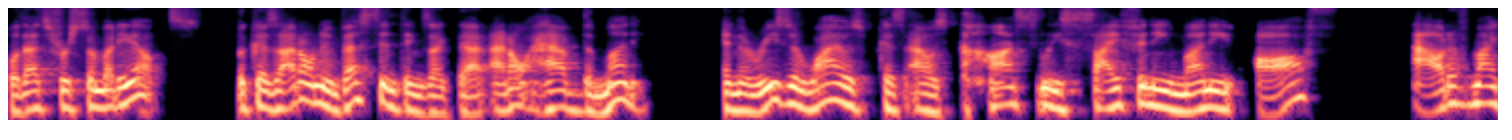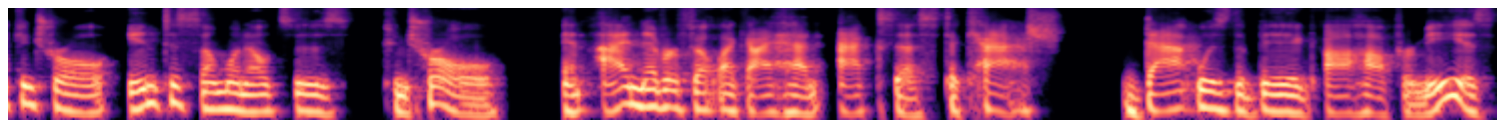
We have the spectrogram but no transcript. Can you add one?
well, that's for somebody else because I don't invest in things like that. I don't have the money. And the reason why was because I was constantly siphoning money off out of my control into someone else's control. And I never felt like I had access to cash. That was the big aha for me is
